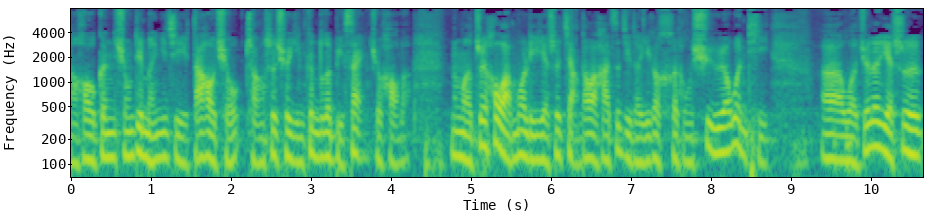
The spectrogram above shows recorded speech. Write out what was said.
然后跟兄弟们一起打好球，尝试去赢更多的比赛就好了。那么最后啊，莫里也是讲到了他自己的一个合同续约问题。呃，我觉得也是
